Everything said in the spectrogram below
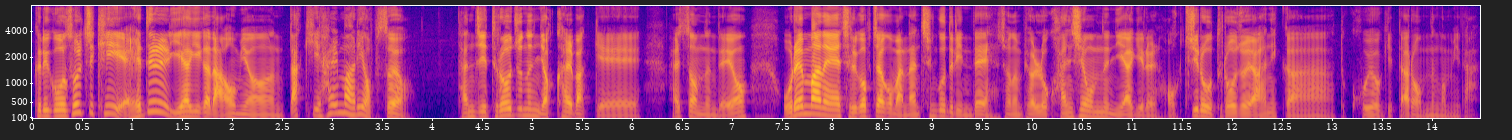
그리고 솔직히 애들 이야기가 나오면 딱히 할 말이 없어요. 단지 들어주는 역할밖에 할 수 없는데요. 오랜만에 즐겁자고 만난 친구들인데 저는 별로 관심 없는 이야기를 억지로 들어줘야 하니까 또 고역이 따로 없는 겁니다.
